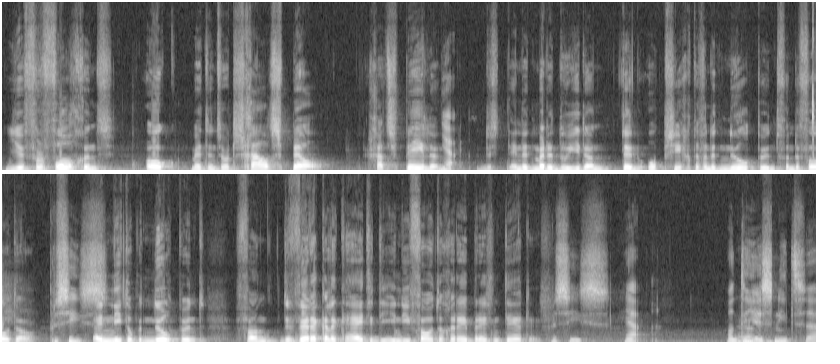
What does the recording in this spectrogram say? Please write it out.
je vervolgens ook met een soort schaalspel gaat spelen. Ja. Dus, en dat, maar dat doe je dan ten opzichte van het nulpunt van de foto. precies. En niet op het nulpunt van de werkelijkheid die in die foto gerepresenteerd is. Precies, ja. Want Ja. die is niet, eh,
